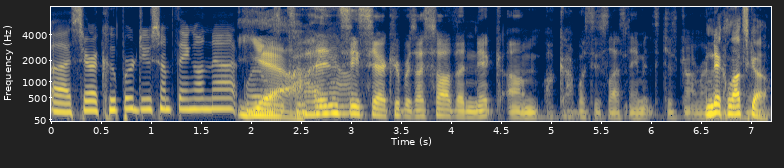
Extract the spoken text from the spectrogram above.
uh, Sarah Cooper do something on that? Or was it Yeah. I didn't else? see Sarah Cooper's. I saw the Nick. Um. Oh God, what's his last name? It's just gone right. Nick over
